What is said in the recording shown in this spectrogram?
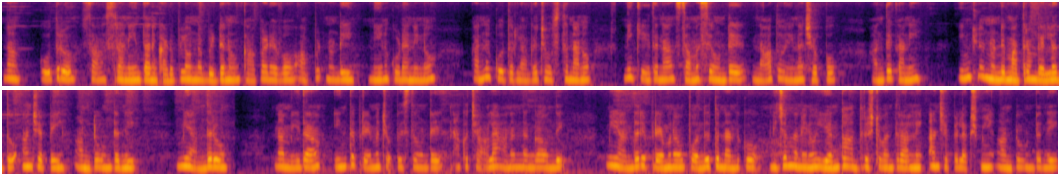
నా కూతురు సహస్రాన్ని దాని కడుపులో ఉన్న బిడ్డను కాపాడేవో అప్పటి నుండి నేను కూడా నిన్ను కన్న కూతురులాగా చూస్తున్నాను. నీకు ఏదైనా సమస్య ఉంటే నాతో అయినా చెప్పు. అంతేకాని ఇంట్లో నుండి మాత్రం వెళ్ళొద్దు అని చెప్పి అంటూ ఉంటుంది. మీ అందరూ నా మీద ఇంత ప్రేమ చూపిస్తూ ఉంటే నాకు చాలా ఆనందంగా ఉంది. మీ అందరి ప్రేమను పొందుతున్నందుకు నిజంగా నేను ఎంతో అదృష్టవంతురాలని అని చెప్పి లక్ష్మి అంటూ ఉంటుంది.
